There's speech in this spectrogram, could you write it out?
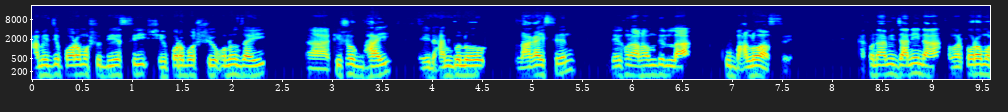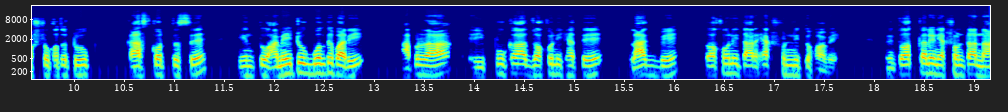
আমি যে পরামর্শ দিয়েছি সেই পরামর্শ অনুযায়ী কৃষক ভাই এই ধানগুলো লাগাইছেন। দেখুন আলহামদুলিল্লাহ খুব ভালো আছে। এখন আমি জানি না আমার পরামর্শ কতটুক কাজ করতেছে, কিন্তু আমি এইটুক বলতে পারি, আপনারা এই পোকা যখনই খেতে লাগবে তখনই তার অ্যাকশন নিতে হবে। তৎকালীন অ্যাকশনটা না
